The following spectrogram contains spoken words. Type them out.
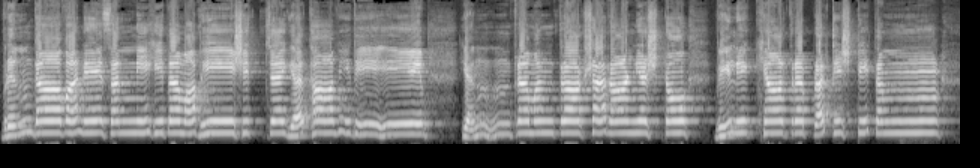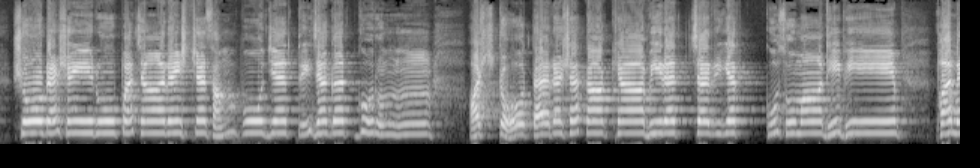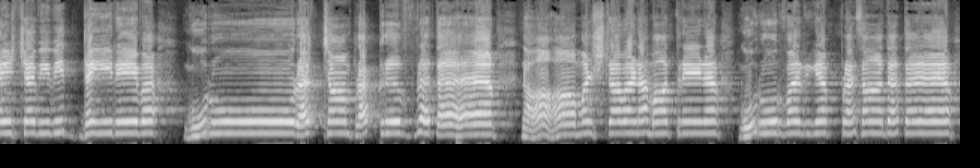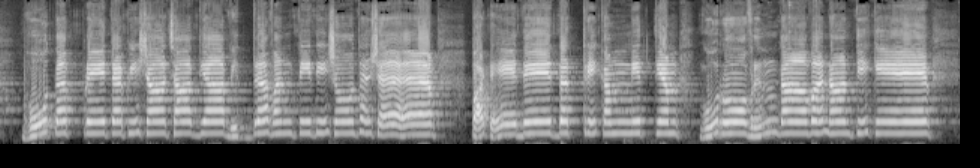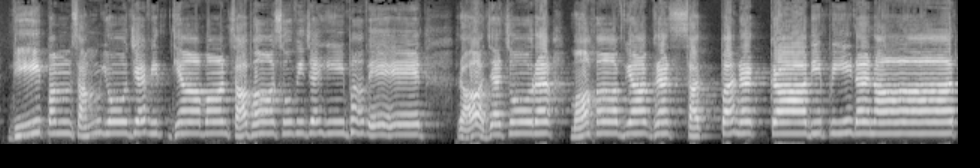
वृन्दावने सन्निहितमभीषिच्य यथाविधि यन्त्रमन्त्राक्षराण्यष्टो विलिख्यात्र प्रतिष्ठितम् षोडशैरूपचारैश्च सम्पूज्य त्रिजगद्गुरुम्। अष्टोत्तरशताख्याभिरच्चर्यत्कुसुमाधिभिः। फलैश्च विविधैरेव गुरूरर्चां प्रकृव्रत नामश्रवणमात्रेण गुरुर्वर्यप्रसादत। भूतप्रेतपिशाचाद्या विद्रवन्ति दिशो दश। पठेदे दत्रिकं नित्यं गुरो वृन्दावनान्तिके। दीपं संयोज्य विद्यावान् सभासु विजयी भवेत्। राजचोर महाव्याघ्रः सत्पनक्रादिपीडनात्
